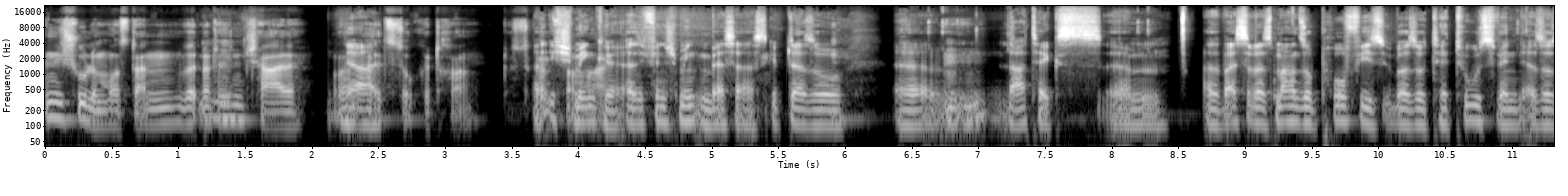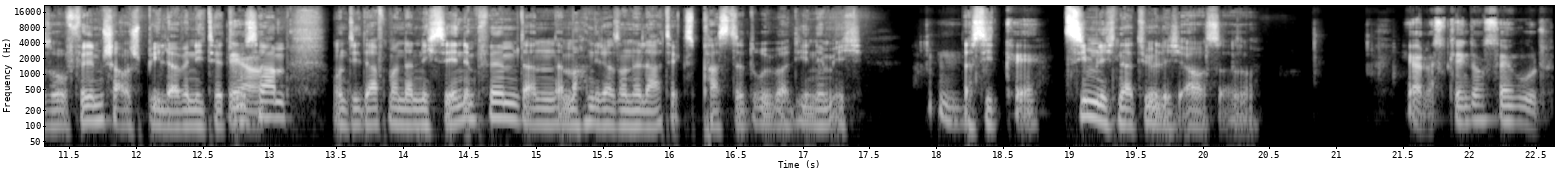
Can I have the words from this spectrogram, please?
in, die Schule muss, dann wird natürlich Mhm. ein Schal oder Ja. ein Halstuch getragen. Also ich schminke, also ich finde Schminken besser. Es gibt da so äh, Mhm. Latex, ähm, also weißt du, was machen so Profis über so Tattoos, wenn, also so Filmschauspieler, wenn die Tattoos Ja. haben und die darf man dann nicht sehen im Film, dann machen die da so eine Latexpaste drüber, die nehme ich. Hm, Das sieht Okay. ziemlich natürlich aus. Also Ja, das klingt auch sehr gut.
